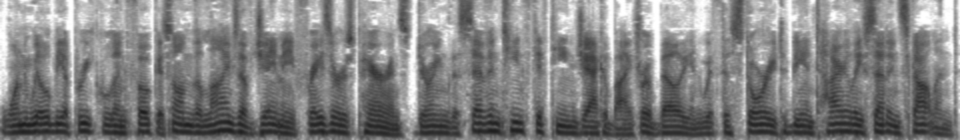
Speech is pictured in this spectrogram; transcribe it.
One will be a prequel and focus on the lives of Jamie Fraser's parents during the 1715 Jacobite Rebellion with the story to be entirely set in Scotland.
